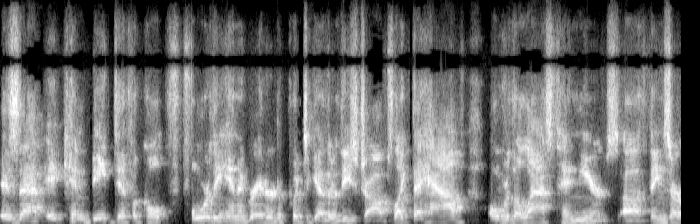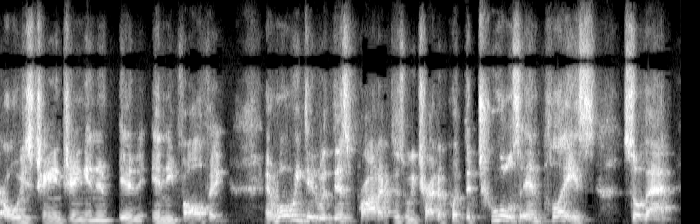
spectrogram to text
is that it can be difficult for the integrator to put together these jobs like they have over the last 10 years. Uh, things are always changing and, and, and evolving. And what we did with this product is we try to put the tools in place so that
